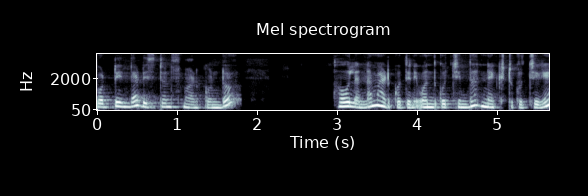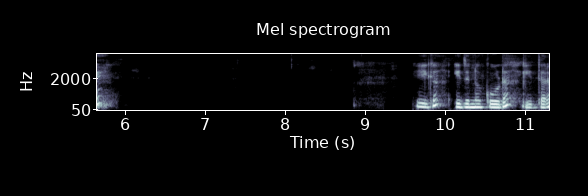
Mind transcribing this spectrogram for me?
ಬೊಟ್ಟಿಂದ ಡಿಸ್ಟೆನ್ಸ್ ಮಾಡಿಕೊಂಡು ಹೋಲನ್ನು ಮಾಡ್ಕೋತೀನಿ. ಒಂದು ಕುಚ್ಚಿಂದ ನೆಕ್ಸ್ಟ್ ಕುಚ್ಚಿಗೆ. ಈಗ ಇದನ್ನು ಕೂಡ ಈ ಥರ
